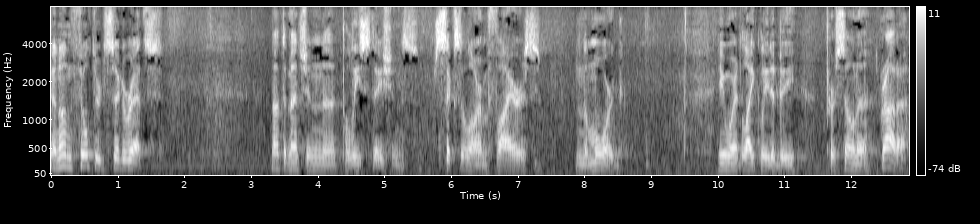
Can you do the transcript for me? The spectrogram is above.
and unfiltered cigarettes. Not to mention uh, police stations, six alarm fires, and the morgue. You weren't likely to be persona grata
